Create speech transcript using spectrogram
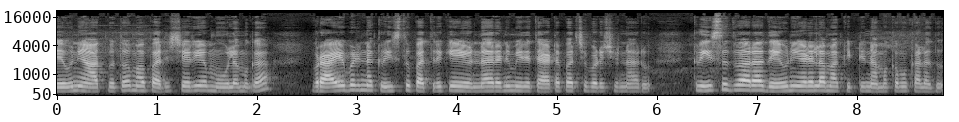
దేవుని ఆత్మతో మా పరిచర్య మూలముగా వ్రాయబడిన క్రీస్తు పత్రికే ఉన్నారని మీరు తేటపరచబడుచున్నారు. క్రీస్తు ద్వారా దేవుని ఎడల మాకిట్టి నమ్మకము కలదు.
